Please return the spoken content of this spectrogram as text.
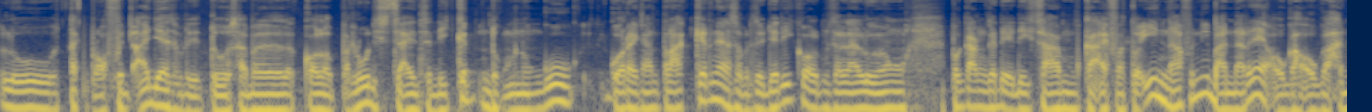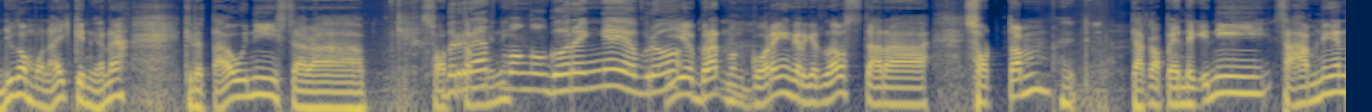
lu take profit aja seperti itu sambil kalau perlu disisain sedikit untuk menunggu gorengan terakhirnya seperti itu jadi kalau misalnya lu yang pegang gede di saham KF atau INAF ini bandarnya ya ogah-ogahan juga mau naikin karena kita tahu ini secara short Berat term ini mau ngegorengnya ya bro. Iya berat menggoreng karena kita tahu secara short term jangka pendek ini saham ini kan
